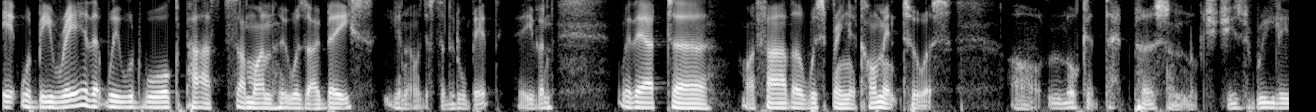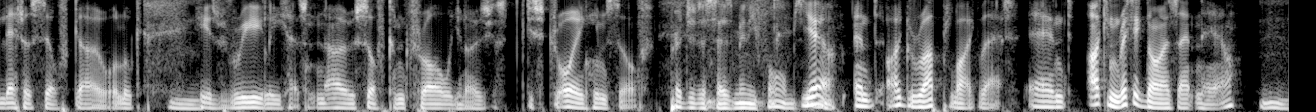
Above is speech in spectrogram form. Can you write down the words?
it would be rare that we would walk past someone who was obese, you know, just a little bit even, without uh, my father whispering a comment to us. Oh, look at that person. Look, she's really let herself go. Or look, hmm. he's really has no self control, you know, he's just destroying himself. Prejudice has many forms. Yeah, and I grew up like that, and I can recognise that now. Hmm.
